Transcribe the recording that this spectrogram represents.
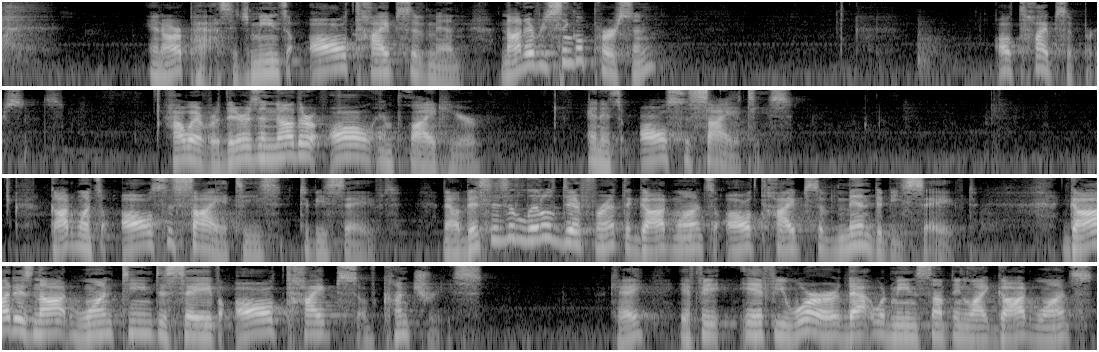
in our passage means all types of men, not every single person, all types of persons. However, there is another all implied here, and it's all societies. God wants all societies to be saved. Now, this is a little different that God wants all types of men to be saved. God is not wanting to save all types of countries. Okay? If he, if he were, that would mean something like God wants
